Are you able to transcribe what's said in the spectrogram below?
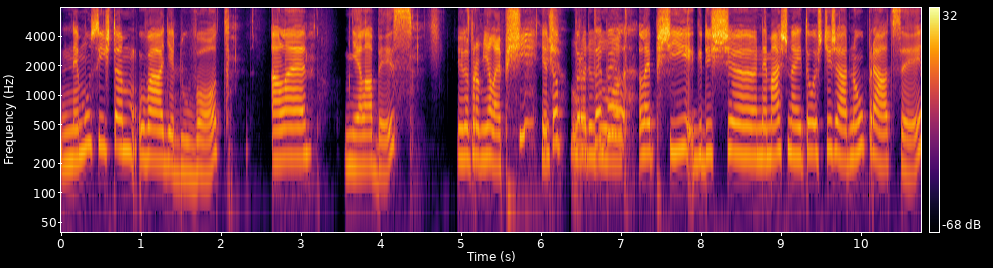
nemusíš tam uvádět důvod, ale měla bys. Je to pro mě lepší? Je to pro tebe důvod? lepší, když eh, nemáš najitou ještě žádnou práci,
